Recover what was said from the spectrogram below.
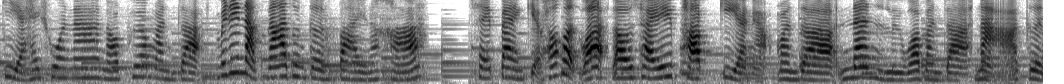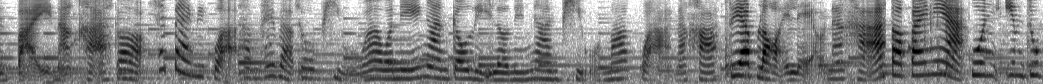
เกลี่ยให้ทั่วหน้าเนาะเพื่อมันจะไม่ได้หนักหน้าจนเกินไปนะคะ ใช้แปรงเกลี่ยถ้าเกิดว่าเราใช้พับเกลี่ยเนี่ยมันจะแน่นหรือว่ามันจะหนาเกินไปนะคะ ก็ใช้แปรงดีกว่าทำให้แบบโชว์ผิวว่าวันนี้งานเกาหลีเราเน้นงานผิวมากกว่านะคะ เรียบร้อยแล้วนะคะ ต่อไปเนี่ยคุณอิมจุก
